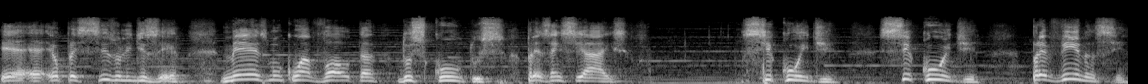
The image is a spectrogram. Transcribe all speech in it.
é, é, eu preciso lhe dizer, mesmo com a volta dos cultos presenciais, se cuide, se cuide, previna-se,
